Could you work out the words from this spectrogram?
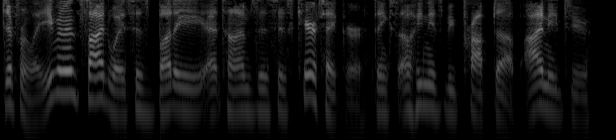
differently. Even in Sideways, his buddy at times is his caretaker. Thinks, oh, he needs to be propped up. I need to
